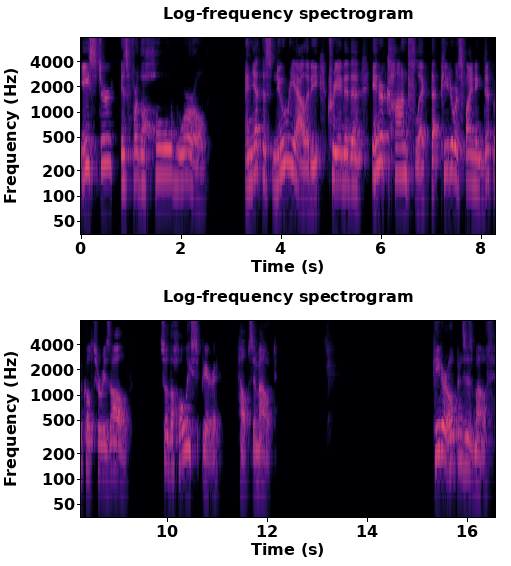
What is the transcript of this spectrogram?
Easter is for the whole world. And yet this new reality created an inner conflict that Peter was finding difficult to resolve. So the Holy Spirit helps him out. Peter opens his mouth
